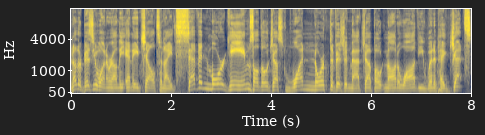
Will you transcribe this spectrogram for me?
Another busy one around the NHL tonight. Seven more games, although just one North Division matchup out in Ottawa. The Winnipeg Jets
